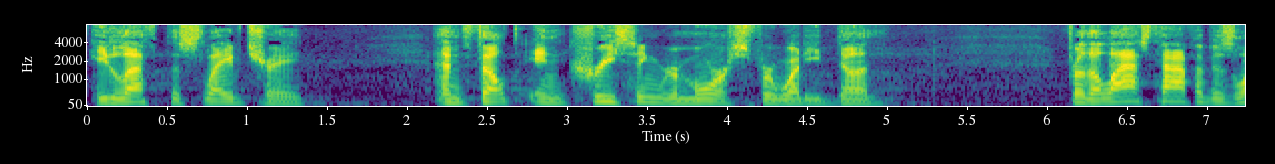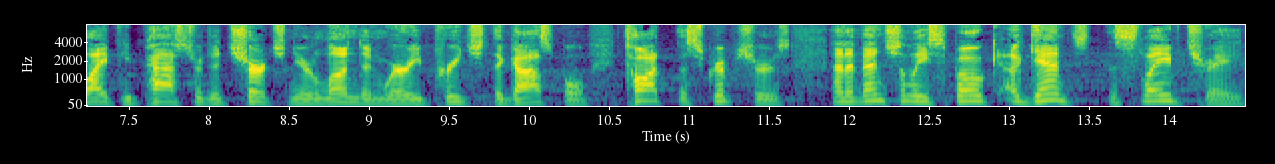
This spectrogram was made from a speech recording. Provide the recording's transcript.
he left the slave trade and felt increasing remorse for what he'd done. For the last half of his life, he pastored a church near London where he preached the gospel, taught the scriptures, and eventually spoke against the slave trade.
